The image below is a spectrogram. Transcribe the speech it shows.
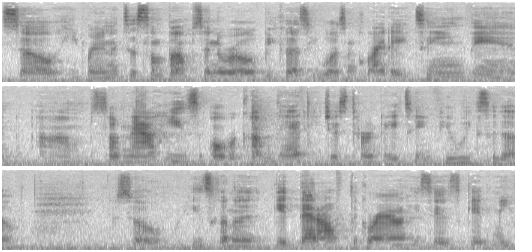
So he ran into some bumps in the road because he wasn't quite 18 then. Um, so now he's overcome that. He just turned 18 a few weeks ago. So he's gonna get that off the ground. He says, "Give me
